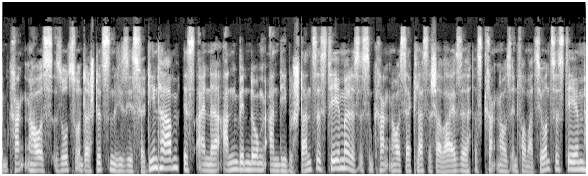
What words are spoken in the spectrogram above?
im Krankenhaus so zu unterstützen, wie sie es verdient haben, ist eine Anbindung an die Bestandssysteme. Das ist im Krankenhaus ja klassischerweise das Krankenhausinformationssystem,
